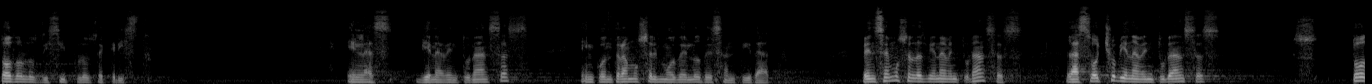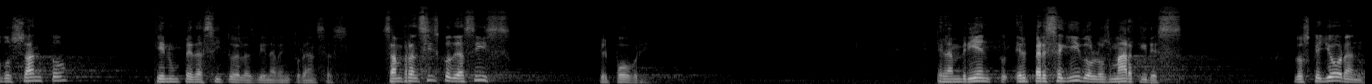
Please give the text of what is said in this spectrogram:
todos los discípulos de Cristo. En las bienaventuranzas encontramos el modelo de santidad. Pensemos en las bienaventuranzas. Las ocho bienaventuranzas, todo santo tiene un pedacito de las bienaventuranzas. San Francisco de Asís, el pobre. El hambriento, el perseguido, los mártires. Los que lloran,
